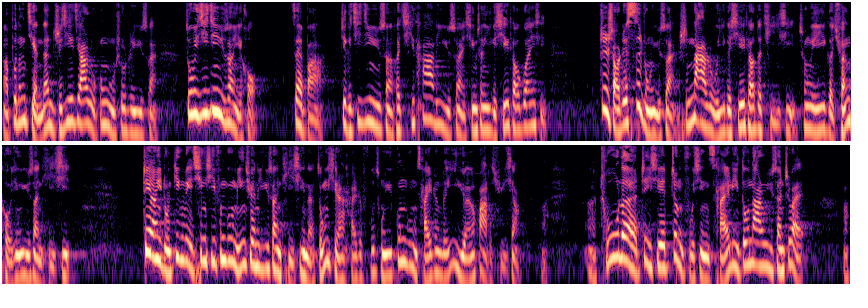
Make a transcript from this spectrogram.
啊，不能简单直接加入公共收支预算。作为基金预算以后，再把这个基金预算和其他的预算形成一个协调关系。至少这四种预算是纳入一个协调的体系，成为一个全口径预算体系。这样一种定位清晰、分工明确的预算体系呢，总体上还是服从于公共财政的一元化的取向啊啊！除了这些政府性财力都纳入预算之外，啊，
